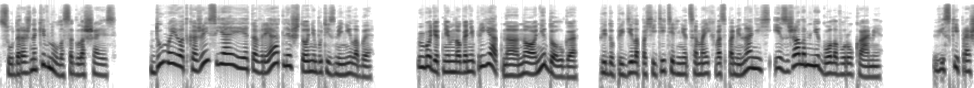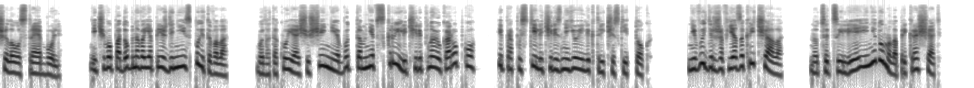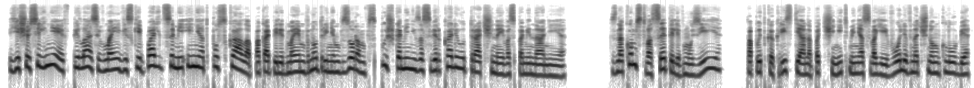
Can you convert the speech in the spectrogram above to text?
Судорожно кивнула, соглашаясь. Думаю, откажись я, и это вряд ли что-нибудь изменило бы. «Будет немного неприятно, но недолго», — предупредила похитительница моих воспоминаний и сжала мне голову руками. Виски прошила острая боль. Ничего подобного я прежде не испытывала. Было такое ощущение, будто мне вскрыли черепную коробку и пропустили через нее электрический ток. Не выдержав, я закричала, но Цицилия и не думала прекращать. Еще сильнее впилась в мои виски пальцами и не отпускала, пока перед моим внутренним взором вспышками не засверкали утраченные воспоминания. Знакомство с Этели в музее, попытка Кристиана подчинить меня своей воле в ночном клубе,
